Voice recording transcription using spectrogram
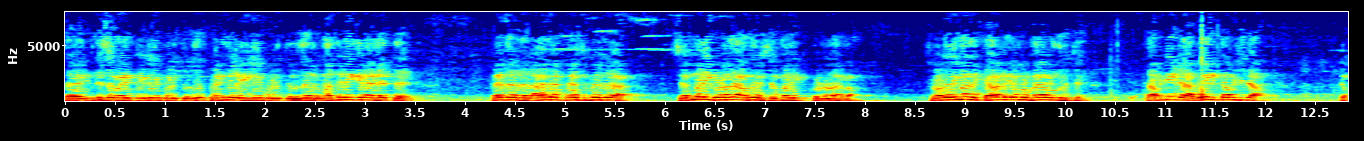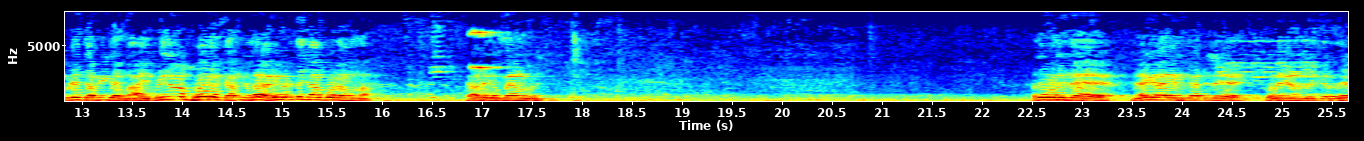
ச- இந்து சமயத்தை இழிவுபடுத்துவது பெண்களை இழிவுபடுத்துவது? ஒரு மந்திரிக்கிறா நேத்து. பேசுற ராஜா பேச பேசுறா. செம்மணி கூட தான் அவங்க செம்மணி கொண்டு வந்தாங்களாம் சொல்றதுமே அந்த கரண்ட் கம்பு மேல வந்துருச்சு தப்பிட்டா உயிர் தப்பிச்சுட்டா. எப்படியும் தப்பிட்டா நான் இப்படிதான் போயிடுவேன் கரண்ட் மேல அடிவெடுத்து ஞாபகம் போறேன் அவன் மேல அதே போல இந்த மேகராயன் காட்டிலே கொலை நடந்திருக்கிறது.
